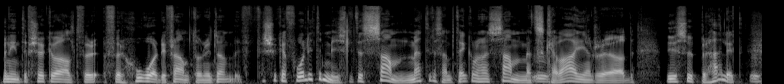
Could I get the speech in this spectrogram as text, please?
Men inte försöka vara allt för, för hård i framtoningen utan försöka få lite mys, lite sammet till exempel. Tänk om du har en sammetskavaj, en röd. Det är superhärligt. Mm.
